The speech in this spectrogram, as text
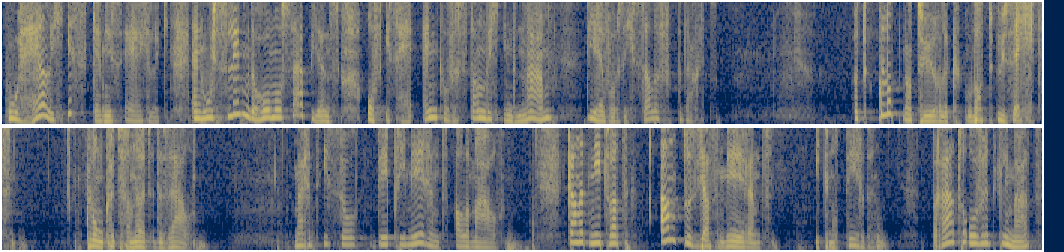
Hoe heilig is kennis eigenlijk? En hoe slim de Homo sapiens? Of is hij enkel verstandig in de naam die hij voor zichzelf bedacht? Het klopt natuurlijk wat u zegt, klonk het vanuit de zaal. maar het is zo deprimerend allemaal. Kan het niet wat enthousiasmerend? Ik noteerde. Praten over het klimaat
